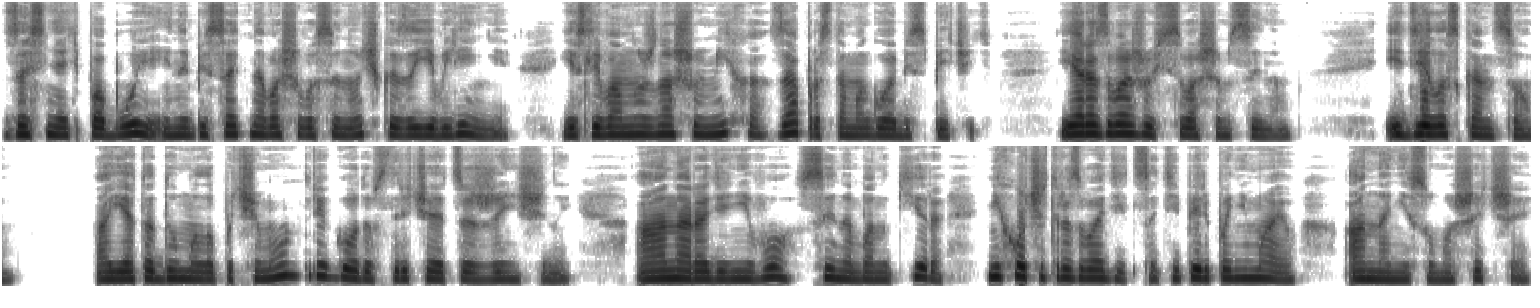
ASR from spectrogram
заснять побои и написать на вашего сыночка заявление. Если вам нужна шумиха, запросто могу обеспечить. Я развожусь с вашим сыном. И дело с концом. А я-то думала, почему он три года встречается с женщиной, а она ради него, сына банкира, не хочет разводиться. Теперь понимаю, она не сумасшедшая.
